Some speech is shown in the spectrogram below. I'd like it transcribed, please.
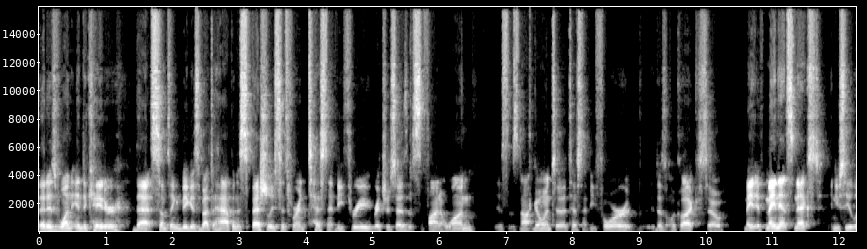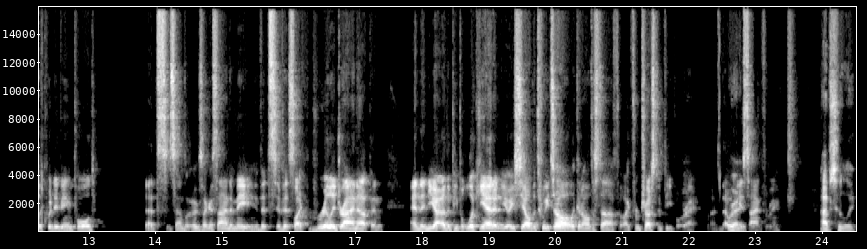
that is one indicator that something big is about to happen, especially since we're in testnet v3. Richard says it's the final one. This is not going to testnet v4. It doesn't look like. So if mainnet's next and you see liquidity being pulled, that's it sounds like, looks like a sign to me. If it's if it's like really drying up and and then you got other people looking at it and you, you see all the tweets, oh look at all the stuff like from trusted people, right? That would right. be a sign for me. Absolutely.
